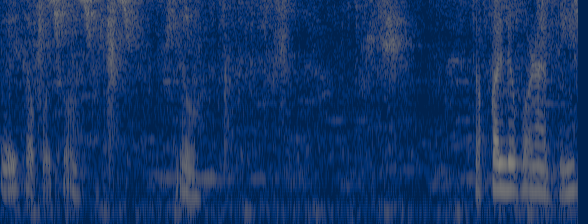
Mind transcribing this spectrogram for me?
જોઈ શકો છો. જો. ચક્કલીઓ પણ હતી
